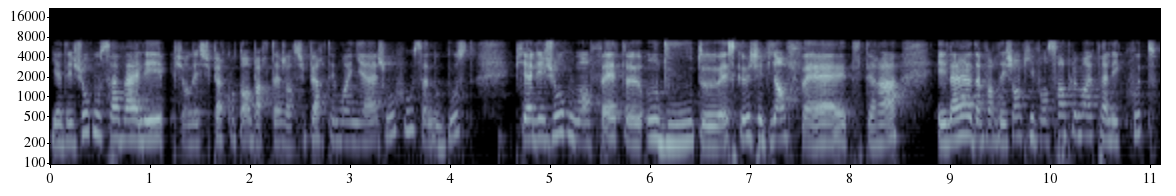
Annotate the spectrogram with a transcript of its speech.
il y a des jours où ça va aller, puis on est super content, on partage un super témoignage, wouhou, ça nous booste. Puis il y a les jours où en fait euh, on doute, est-ce que j'ai bien fait, etc. Et là, d'avoir des gens qui vont simplement être à l'écoute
